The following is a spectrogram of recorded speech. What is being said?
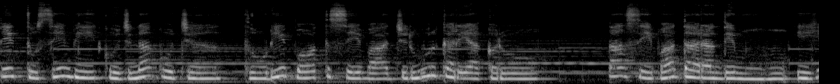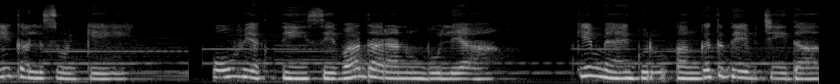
ਤੇ ਤੁਸੀਂ ਵੀ ਕੁਝ ਨਾ ਕੁਝ ਥੋੜੀ ਬਹੁਤ ਸੇਵਾ ਜ਼ਰੂਰ ਕਰਿਆ ਕਰੋ। ਤਾਂ ਸੇਵਾਦਾਰਾਂ ਦੇ ਮੂੰਹੋਂ ਇਹ ਗੱਲ ਸੁਣ ਕੇ ਉਹ ਵਿਅਕਤੀ ਸੇਵਾਦਾਰਾਂ ਨੂੰ ਬੋਲਿਆ, ਕਿ ਮੈਂ ਗੁਰੂ ਅੰਗਦ ਦੇਵ ਜੀ ਦਾ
